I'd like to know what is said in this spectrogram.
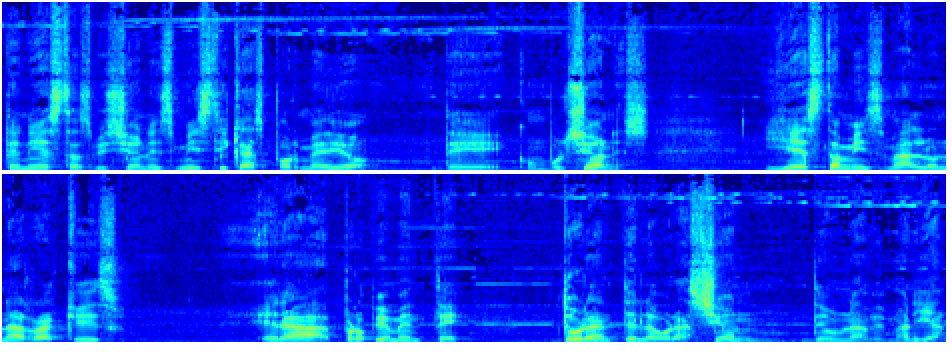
tenía estas visiones místicas por medio de convulsiones. Y esta misma lo narra que es, era propiamente durante la oración de un Ave María.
